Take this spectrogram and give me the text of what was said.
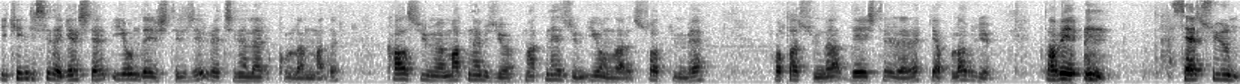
İkincisi de gençler iyon değiştirici reçineler kullanmadır. Kalsiyum ve magnezyum, magnezyum iyonları sodyum ve potasyumla değiştirilerek yapılabiliyor. Tabi sert suyun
